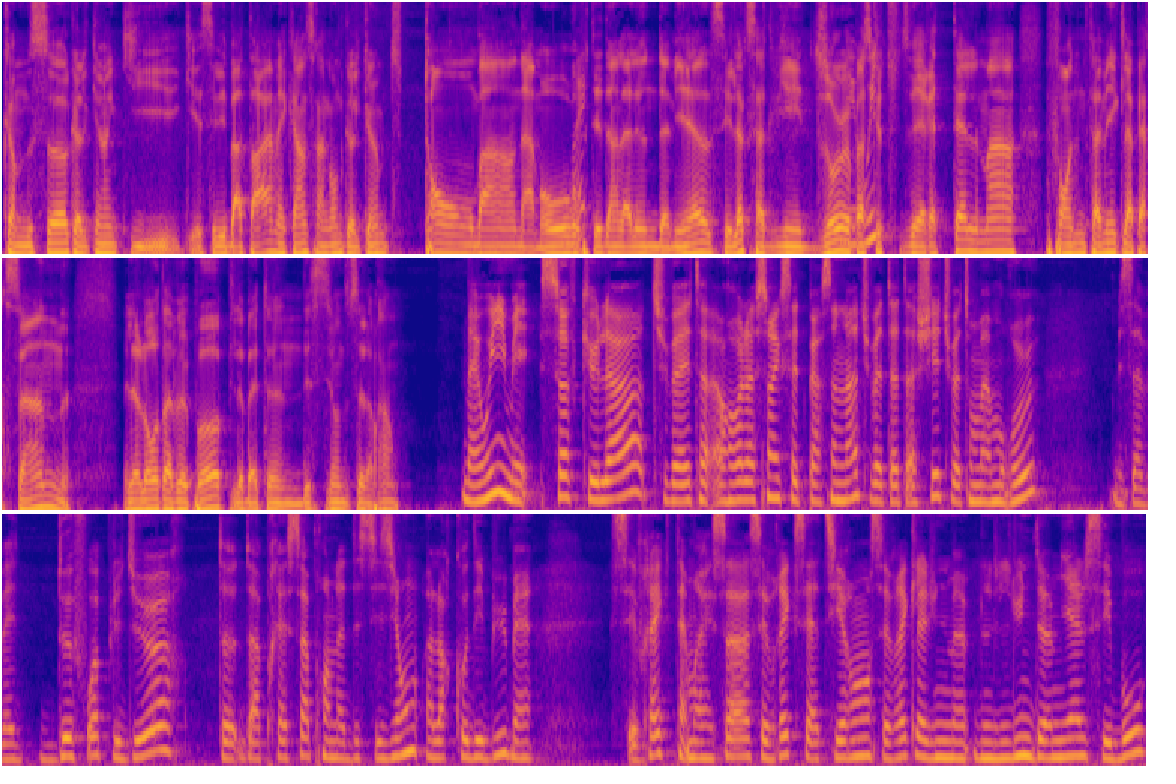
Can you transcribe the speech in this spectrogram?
comme ça, quelqu'un qui, est célibataire, mais quand tu rencontres quelqu'un, tu tombes en amour, tu es dans la lune de miel, c'est là que ça devient dur parce que tu devrais tellement fonder une famille avec la personne, mais là, l'autre, elle veut pas, puis là, ben, tu as une décision difficile à prendre. Ben oui, mais sauf que là, tu vas être en relation avec cette personne-là, tu vas t'attacher, tu vas tomber amoureux, mais ça va être deux fois plus dur d'après ça prendre la décision, alors qu'au début, ben c'est vrai que tu aimerais ça, c'est vrai que c'est attirant, c'est vrai que la lune, la lune de miel, c'est beau,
